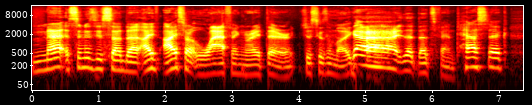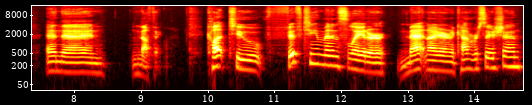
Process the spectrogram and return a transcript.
Matt, as soon as you said that, I I started laughing right there, just because I'm like, ah, that that's fantastic, and then nothing. Cut to 15 minutes later, Matt and I are in a conversation,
